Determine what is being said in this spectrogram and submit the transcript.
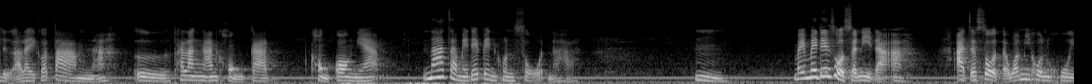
หรืออะไรก็ตามนะเออพลังงานของการดของกองเนี้ย น่าจะไม่ได้เป็นคนโสดนะคะ อืม ไม่ไม่ได้โสดสนิทอะอะอาจจะโสดแต่ว่ามีคนคุย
